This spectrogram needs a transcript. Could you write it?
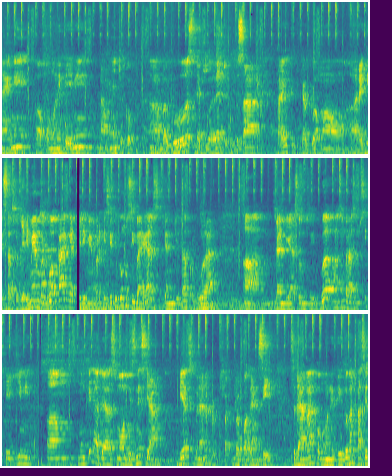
Nah ini eh, community ini namanya cukup eh, bagus dan gue lihat cukup besar. Tapi ketika gue mau eh, register untuk jadi member, gue kaget. Jadi member di situ gue mesti bayar sekian juta per bulan. Um, dan di asumsi gue langsung berasumsi kayak gini um, mungkin ada small business yang dia sebenarnya berpo- berpotensi sedangkan community itu kan pasti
